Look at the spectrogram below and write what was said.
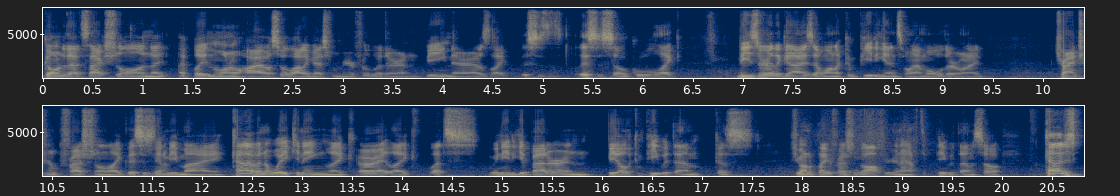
going to that sectional and I, I played in the one in Ohio, so a lot of guys from Muirfield were there and being there, I was like, this is this is so cool. Like these are the guys I want to compete against when I'm older, when I try and turn professional. Like this is gonna be my kind of an awakening, like, all right, like let's we need to get better and be able to compete with them because if you want to play professional golf, you're gonna have to compete with them. So kind of just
